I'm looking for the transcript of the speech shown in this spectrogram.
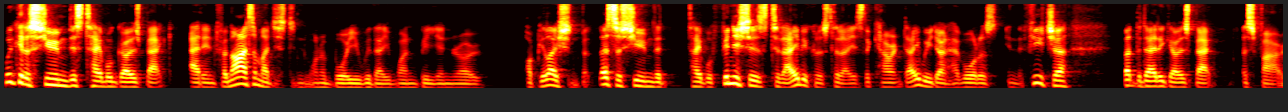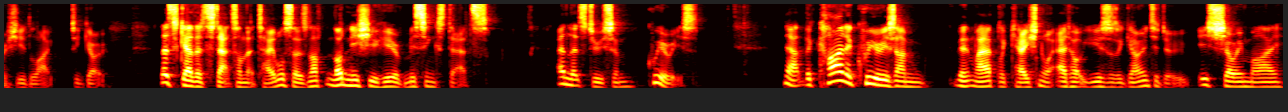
We could assume this table goes back ad infinitum. I just didn't want to bore you with a 1 billion row population. But let's assume the table finishes today because today is the current day. We don't have orders in the future, but the data goes back as far as you'd like to go. Let's gather stats on that table. So there's not, not an issue here of missing stats. And let's do some queries. Now, the kind of queries I'm that my application or ad hoc users are going to do is showing my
